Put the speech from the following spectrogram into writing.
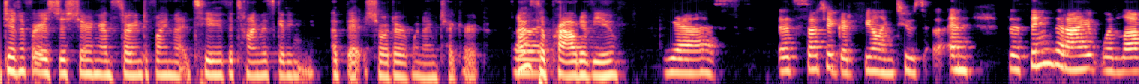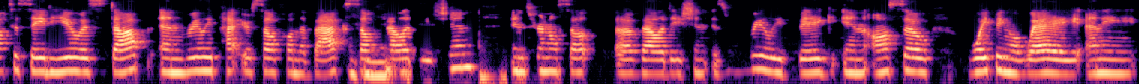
Jennifer is just sharing. I'm starting to find that too. The time is getting a bit shorter when I'm triggered. I'm so proud of you. Yes. It's such a good feeling too. And the thing that I would love to say to you is stop and really pat yourself on the back. Mm-hmm. Self validation, internal self uh, validation is really big in also wiping away any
